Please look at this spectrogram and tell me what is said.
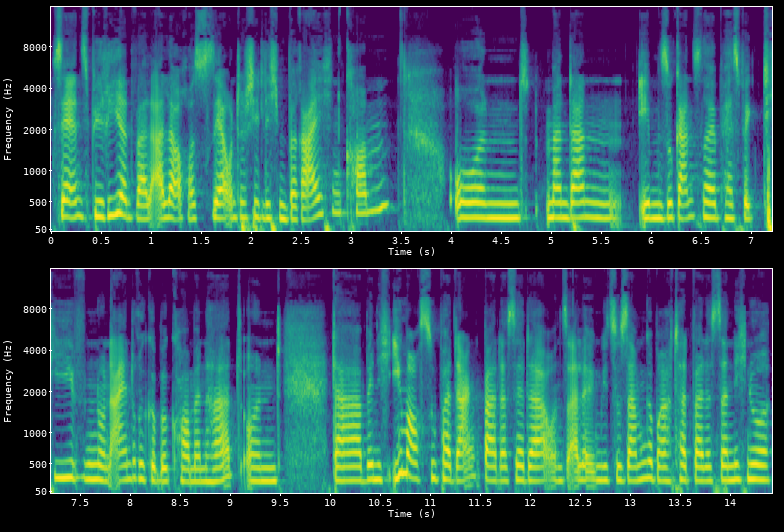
sehr inspirierend, weil alle auch aus sehr unterschiedlichen Bereichen kommen und man dann eben so ganz neue Perspektiven und Eindrücke bekommen hat. Und da bin ich ihm auch super dankbar, dass er da uns alle irgendwie zusammengebracht hat, weil es dann nicht nur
